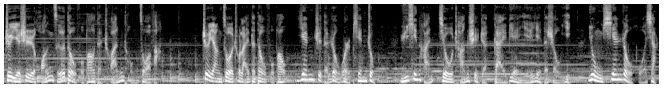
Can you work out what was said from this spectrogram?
这也是黄泽豆腐包的传统做法。这样做出来的豆腐包腌制的肉味偏重，于心寒就尝试着改变爷爷的手艺，用鲜肉活馅儿，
